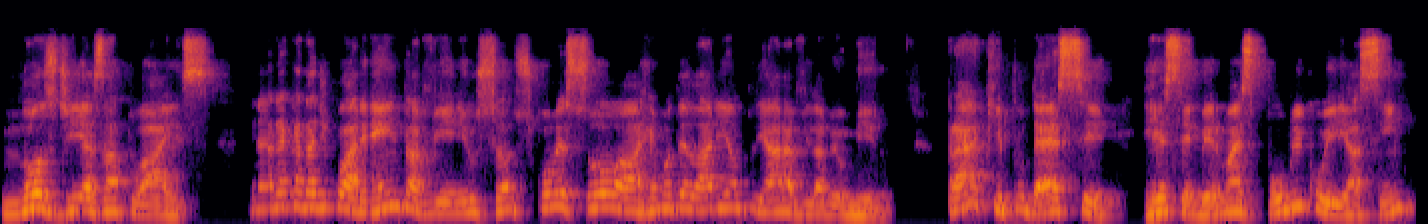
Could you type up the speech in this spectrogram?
nos dias atuais. E na década de 40, Vini, o Santos começou a remodelar e ampliar a Vila Belmiro, para que pudesse receber mais público e, assim,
